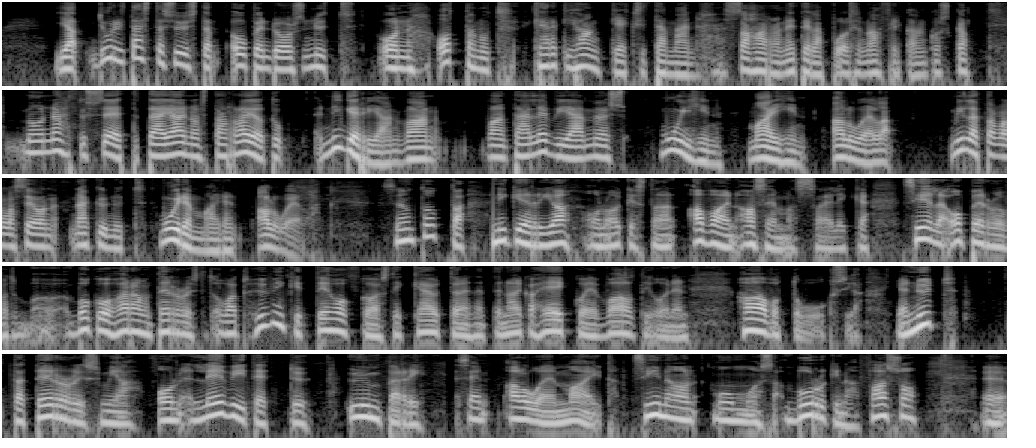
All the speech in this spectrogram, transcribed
Ja juuri tästä syystä Open Doors nyt on ottanut kärkihankkeeksi tämän Saharan eteläpuolisen Afrikan, koska me on nähty se, että tämä ei ainoastaan rajoitu Nigeriaan, vaan, vaan tämä leviää myös muihin maihin alueella. Millä tavalla se on näkynyt muiden maiden alueella? Se on totta. Nigeria on oikeastaan avainasemassa, eli siellä operoivat Boko Haram-terroristit ovat hyvinkin tehokkaasti käyttäneet näiden aika heikkojen valtioiden haavoittuvuuksia. Ja nyt tätä terrorismia on levitetty ympäri sen alueen maita. Siinä on muun muassa Burkina Faso,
